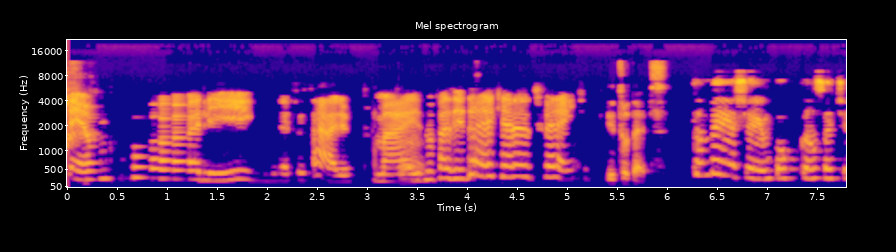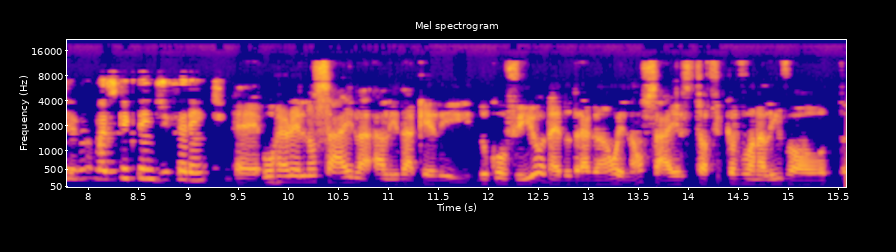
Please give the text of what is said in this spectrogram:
tempo ali necessário. Mas não fazia ideia que era diferente. E tu, Debs? Também achei um pouco cansativo, mas o que, que tem de diferente? É, o Harry ele não sai lá- ali daquele do covil, né, do dragão, ele não sai, ele só fica voando ali em volta.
